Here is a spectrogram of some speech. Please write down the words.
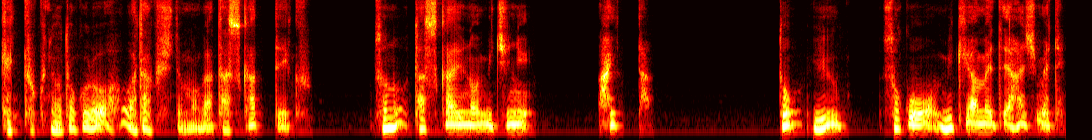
結局のところ私どもが助かっていくその助かりの道に入ったというそこを見極めて初めて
